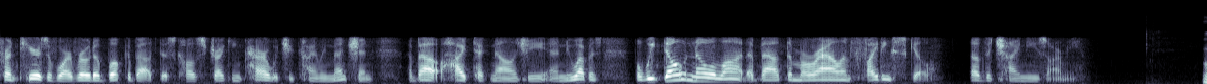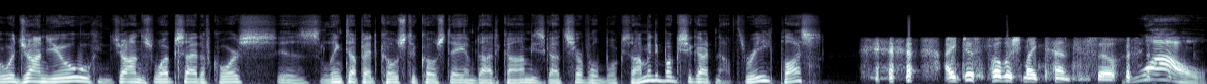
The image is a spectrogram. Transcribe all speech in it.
frontiers of war. I wrote a book about this called Striking Power, which you kindly mentioned, about high technology and new weapons. But we don't know a lot about the morale and fighting skill of the Chinese army. We're with John Yoo. John's website, of course, is linked up at coasttocoastam.com. He's got several books. How many books you got now? Three plus? I just published my tenth, so. wow!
